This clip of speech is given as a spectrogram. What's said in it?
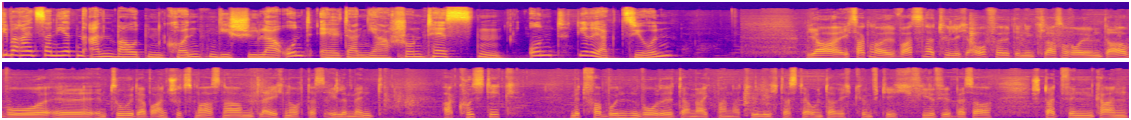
Die bereits sanierten Anbauten konnten die Schüler und Eltern ja schon testen. Und die Reaktion? Ja, ich sag mal, was natürlich auffällt in den Klassenräumen, da wo äh, im Zuge der Brandschutzmaßnahmen gleich noch das Element Akustik mit verbunden wurde, da merkt man natürlich, dass der Unterricht künftig viel, viel besser stattfinden kann.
